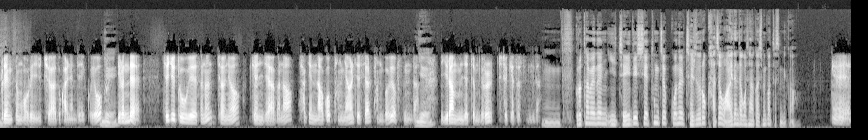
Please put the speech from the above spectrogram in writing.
불행성 호르의 유치와도 관련돼 있고요. 예. 이런데 제주도의회에서는 전혀 견제하거나 확인하고 방향을 제시할 방법이 없습니다. 예. 이러한 문제점들을 지적했었습니다. 음, 그렇다면은 이 JDC의 통제권을 제주도로 가져와야 된다고 생각하시면 어떻습니까? 예.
